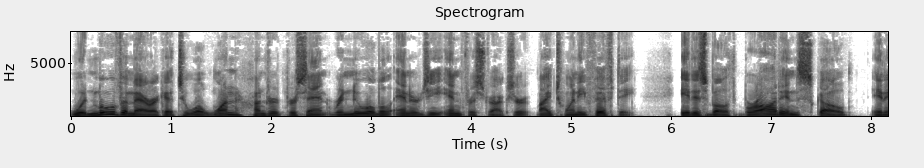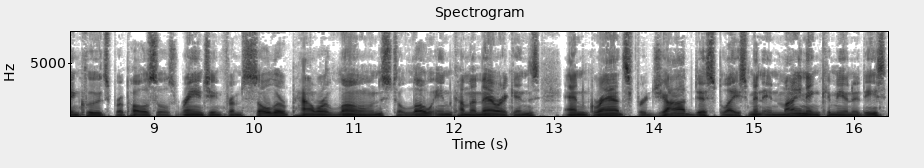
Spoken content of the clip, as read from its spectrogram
would move America to a 100% renewable energy infrastructure by 2050. It is both broad in scope it includes proposals ranging from solar power loans to low income Americans and grants for job displacement in mining communities,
